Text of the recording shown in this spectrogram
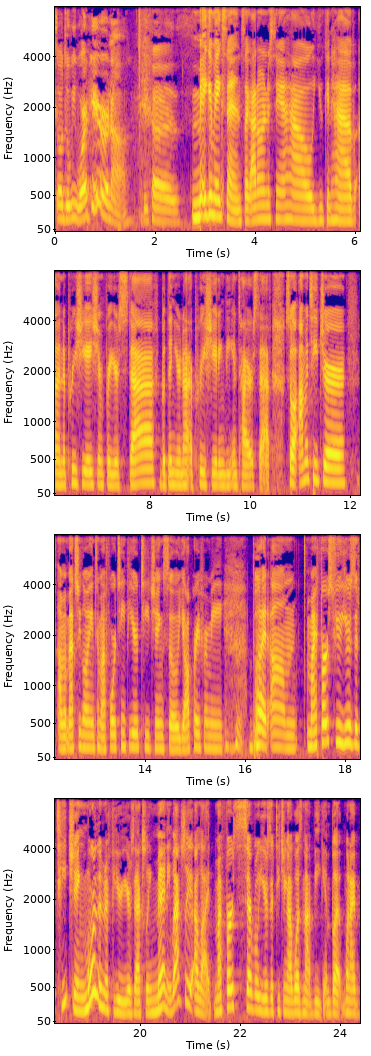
so do we work here or not? Because make it make sense. Like I don't understand how you can have an appreciation for your staff, but then you're not appreciating the entire staff. So I'm a teacher. I'm actually going into my 14th year teaching, so y'all pray for me. but um my first few years of teaching, more than a few years actually, many. Well, actually I lied. My first several years of teaching I was not vegan, but when I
